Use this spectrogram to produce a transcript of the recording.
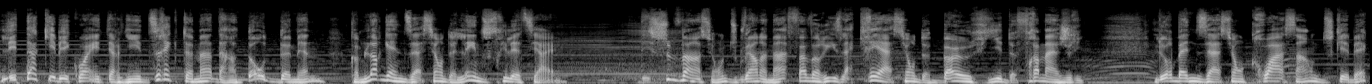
l'État québécois intervient directement dans d'autres domaines comme l'organisation de l'industrie laitière des subventions du gouvernement favorisent la création de beurreries et de fromageries. L'urbanisation croissante du Québec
